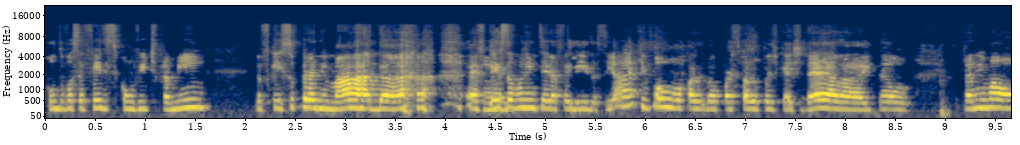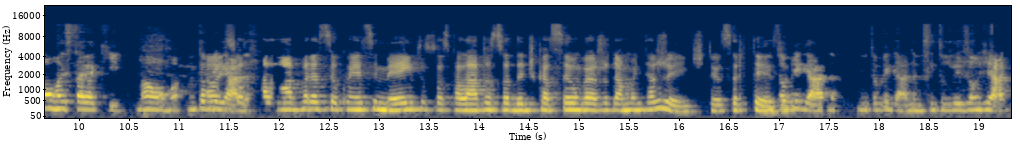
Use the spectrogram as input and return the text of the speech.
quando você fez esse convite para mim, eu fiquei super animada, é, fiquei a semana inteira feliz, assim, ah, que bom, vou, fazer, vou participar do podcast dela, então, para mim é uma honra estar aqui, uma honra, muito obrigada. Ai, sua palavra, seu conhecimento, suas palavras, sua dedicação vai ajudar muita gente, tenho certeza. Muito obrigada, muito obrigada, me sinto lisonjeada.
